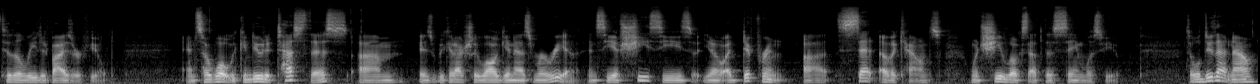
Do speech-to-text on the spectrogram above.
to the lead advisor field. And so what we can do to test this um, is we could actually log in as Maria and see if she sees you know a different uh, set of accounts when she looks at this same list view. So we'll do that now.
